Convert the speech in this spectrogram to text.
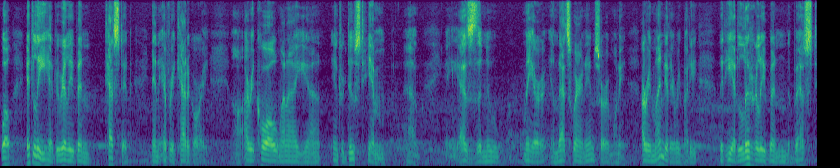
Well, Lee had really been tested in every category. Uh, I recall when I uh, introduced him uh, as the new mayor in that swearing in ceremony, I reminded everybody that he had literally been the best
